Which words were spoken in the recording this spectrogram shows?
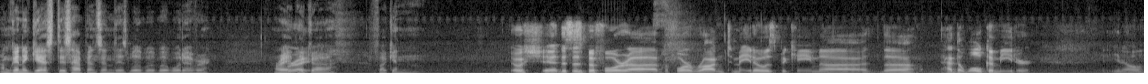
I'm gonna guess this happens in this, blah blah blah, whatever, right? Like, Right. uh, fucking. Oh shit! This is before uh, before Rotten Tomatoes became uh, the had the Wolka meter. You know,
